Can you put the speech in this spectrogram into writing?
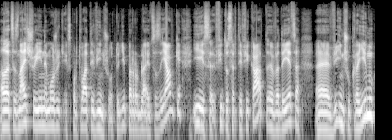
але це значить, що її не можуть експортувати в іншу. От тоді переробляються заявки, і сер- фітосертифікат видається в іншу країну.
